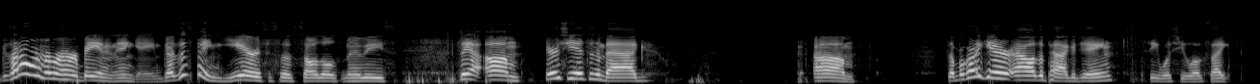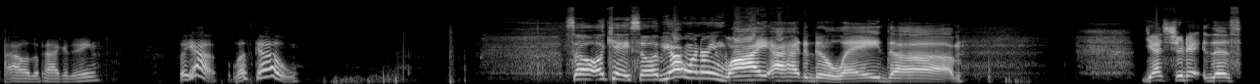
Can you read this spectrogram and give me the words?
Because I don't remember her being in Endgame. Because it's been years since I saw those movies. So yeah, um, here she is in the bag. Um, so we're going to get her out of the packaging, see what she looks like out of the packaging. So yeah, let's go. So, okay, so if y'all wondering why I had to delay the, uh, yesterday, this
